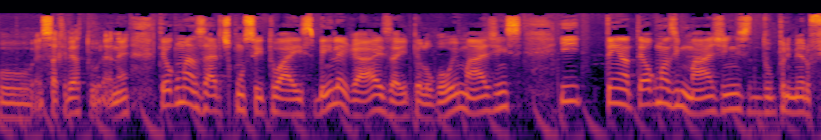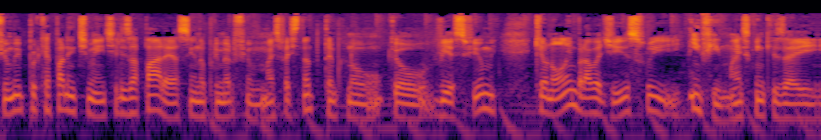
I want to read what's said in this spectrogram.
o, essa criatura, né? Tem algumas artes conceituais bem legais aí pelo Google Imagens e tem até algumas imagens do primeiro filme, porque aparentemente eles aparecem no primeiro filme. Mas faz tanto tempo que, que eu vi esse filme que eu não lembrava disso. E, enfim, mas quem quiser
